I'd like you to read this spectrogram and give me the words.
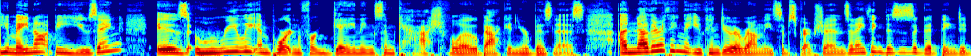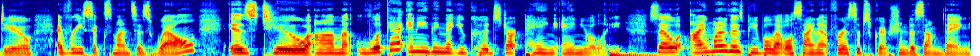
you may not be using is really important for gaining some cash flow back in your business. Another thing that you can do around these subscriptions, and I think this is a good thing to do every six months as well, is to um, look at anything that you could start paying annually. So I'm one of those people that will sign up for a subscription to something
